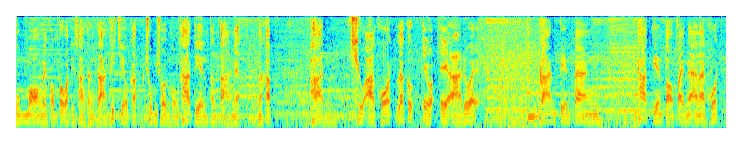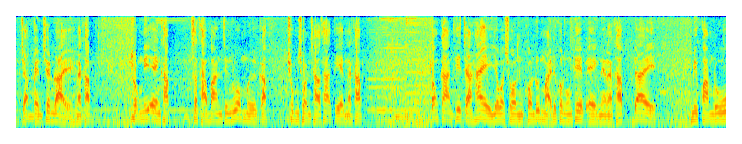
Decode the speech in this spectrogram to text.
มุมมองในของประวัติศาสตร์ต่าง ๆ ที่เกี่ยวกับชุมชนของท่าเตียนต่างๆเนี่ยนะครับผ่าน QR code แล้วก็ AR ด้วย การเปลี่ยนแปลงท่าเตียนต่อไปในอนาคตจะเป็นเช่นไรนะครับ ตรงนี้เองครับสถาบันจึงร่วมมือกับชุมชนชาวท่าเตียนนะครับ ต้องการที่จะให้เยาวชนคนรุ่นใหม่หรือคนกรุงเทพเองเนี่ยนะครับ ได้ มีความรู้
